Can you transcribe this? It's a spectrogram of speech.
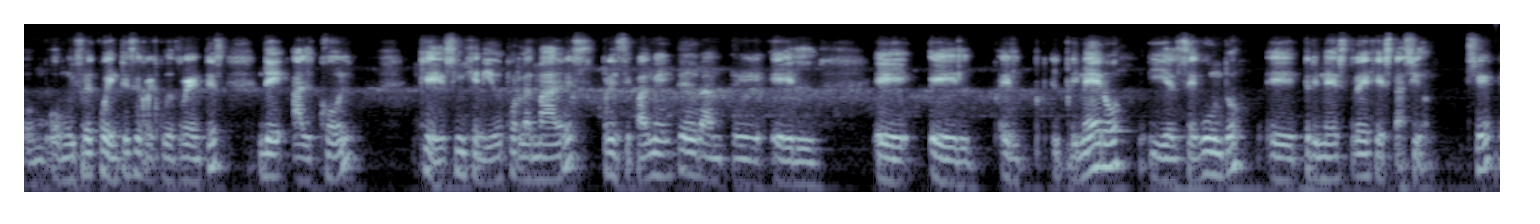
o, muy frecuentes y recurrentes de alcohol que es ingerido por las madres, principalmente durante el, eh, el, el, primero y el segundo eh, trimestre de gestación. ¿sí?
